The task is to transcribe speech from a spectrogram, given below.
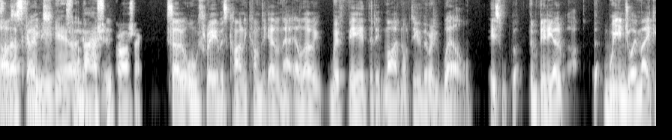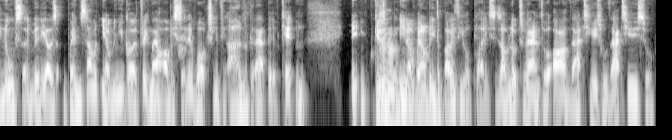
So oh, that's going to be a, a passion project. So all three of us kind of come together now. Although we're feared that it might not do very well, it's the video we enjoy making. Also, videos when someone, you know, when you guys bring them out, I'll be sitting there watching and think, oh, look at that bit of kit, and because mm. you know when I've been to both of your places, I've looked around and thought, oh, that's useful, that's useful.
